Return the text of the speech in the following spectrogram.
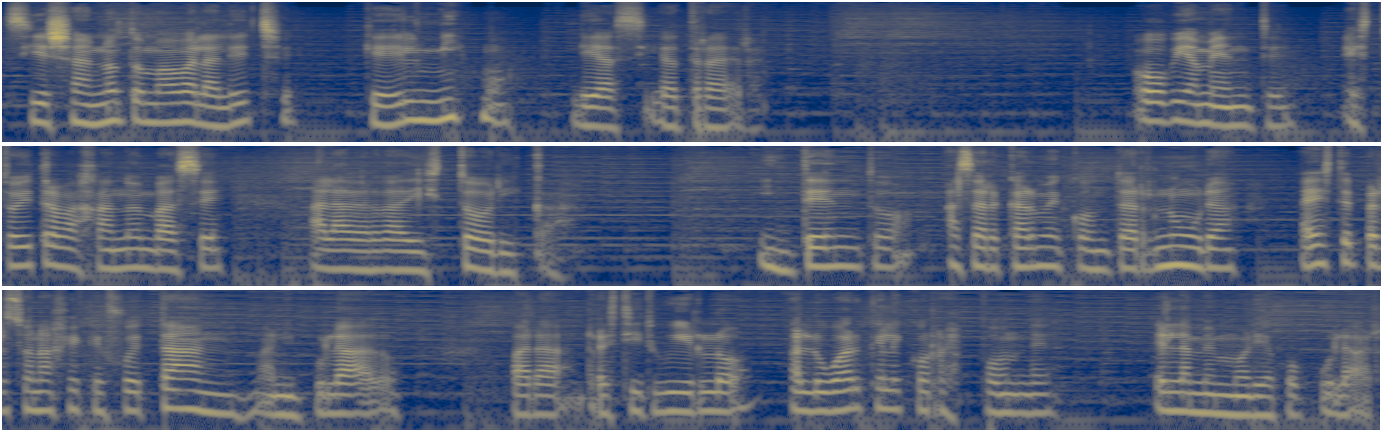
si ella no tomaba la leche que él mismo le hacía traer. Obviamente, estoy trabajando en base a la verdad histórica. Intento acercarme con ternura a este personaje que fue tan manipulado para restituirlo al lugar que le corresponde en la memoria popular.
